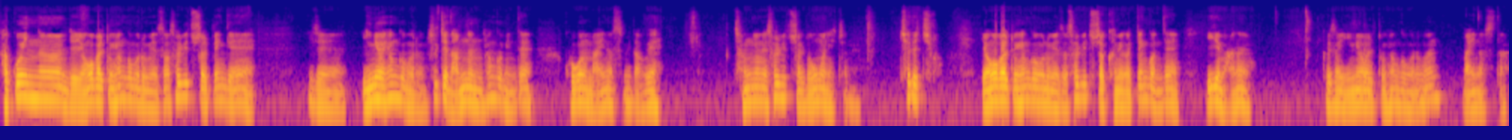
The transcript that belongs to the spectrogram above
갖고 있는 이제 영업 활동 현금 흐름에서 설비 투자를 뺀 게 이제 잉여 현금 흐름, 실제 남는 현금인데 그거는 마이너스입니다. 왜? 작년에 설비 투자를 너무 많이 했잖아요. 최대치로. 영업활동 현금 흐름에서 설비 투자 금액을 뗀 건데 이게 많아요. 그래서 잉여활동 현금 흐름은 마이너스다.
